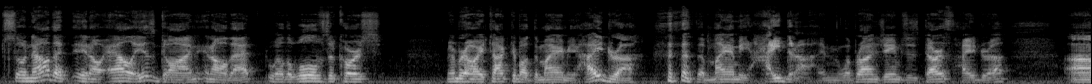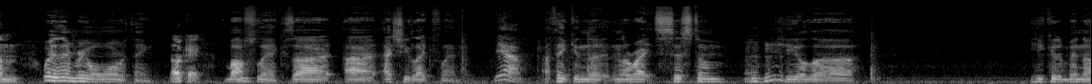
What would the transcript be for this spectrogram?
So now that you know Al is gone and all that, well, the Wolves, of course. Remember how I talked about the Miami Hydra, the Miami Hydra, and LeBron James is Darth Hydra. Um, Wait, let me bring one more thing okay, about Flynn because I I actually like Flynn. yeah, I think in the in the right system, Mhm. he'll uh he could have been uh,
